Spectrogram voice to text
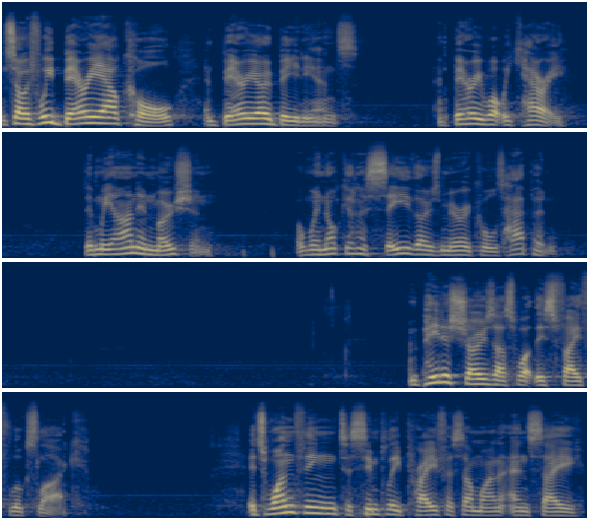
And so, if we bury our call and bury obedience and bury what we carry, then we aren't in motion. And we're not going to see those miracles happen. And Peter shows us what this faith looks like. It's one thing to simply pray for someone and say,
